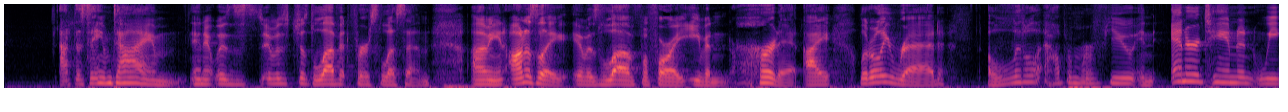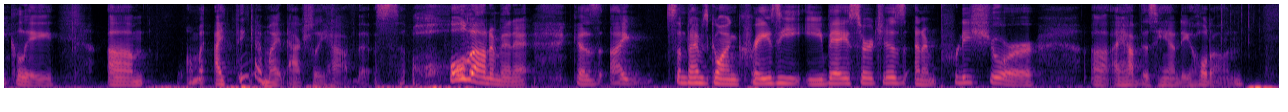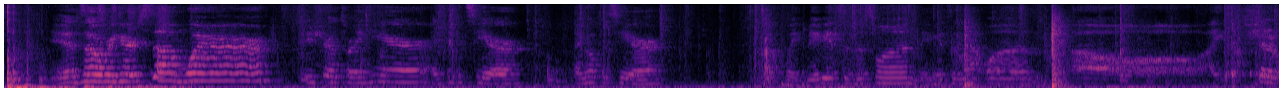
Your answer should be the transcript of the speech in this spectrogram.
at the same time. And it was it was just love at first listen. I mean honestly it was love before i even heard it. I literally read a little album review in entertainment weekly. Um oh my, i think i might actually have this. Hold on a minute because i sometimes go on crazy ebay searches and i'm pretty sure uh, i have this handy hold on it's over here somewhere pretty sure it's right here i think it's here. I hope it's here. Wait, maybe it's in this one. Maybe it's in that one. Oh, I should have.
